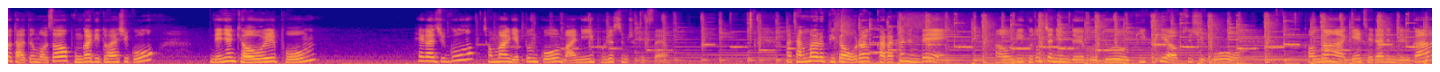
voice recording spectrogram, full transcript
또 다듬어서 분갈이도 하시고 내년 겨울 봄 해가지고 정말 예쁜 꽃 많이 보셨으면 좋겠어요. 아, 장마로 비가 오락가락 하는데 아, 우리 구독자님들 모두 비 피해 없으시고 건강하게 제라늄들과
